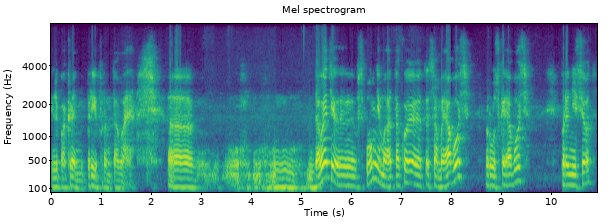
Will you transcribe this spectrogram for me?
или, по крайней мере, прифронтовая. Э, давайте э, вспомним о такой, это самое, авось, русская авось пронесет.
